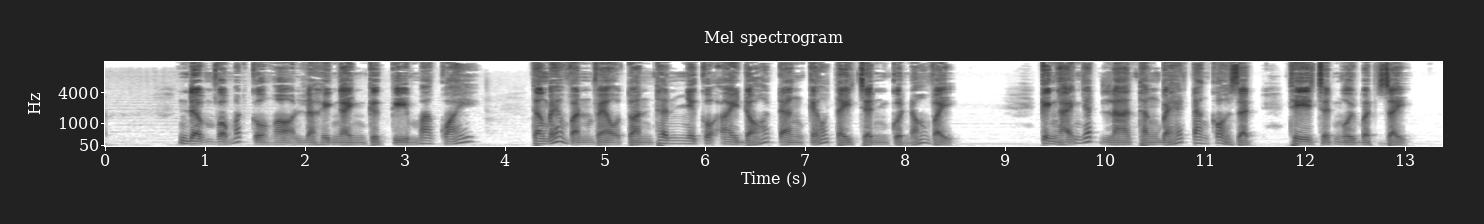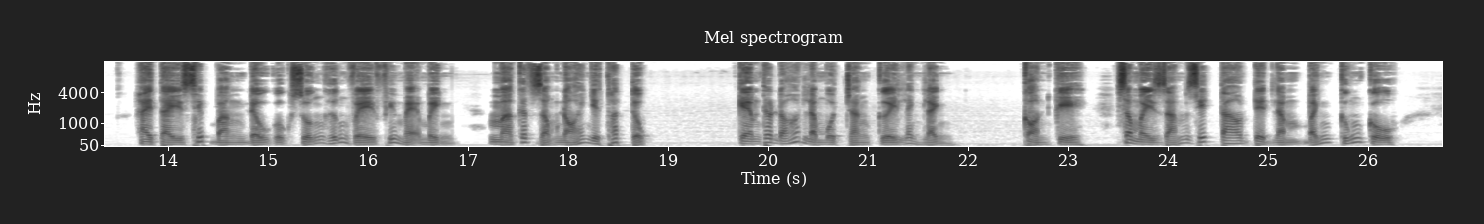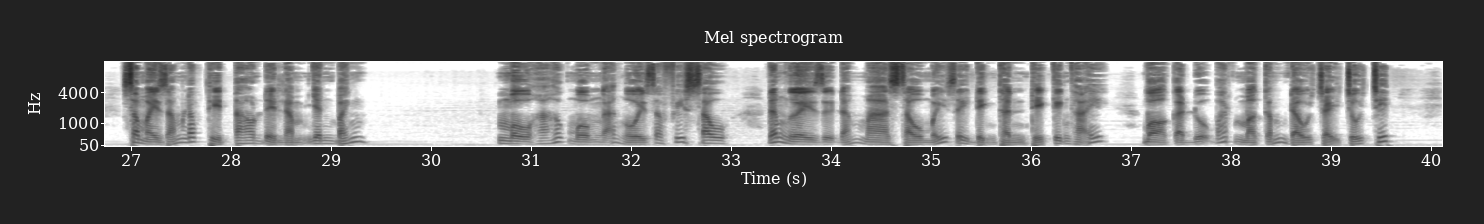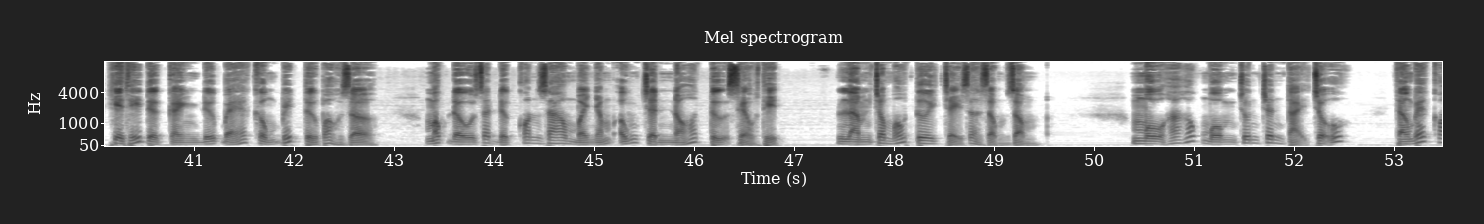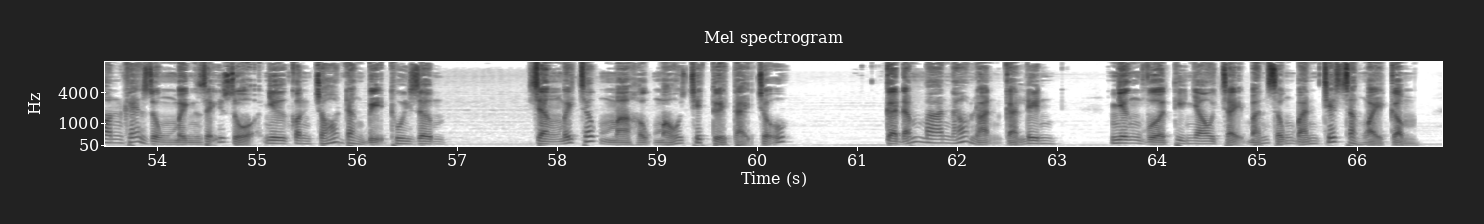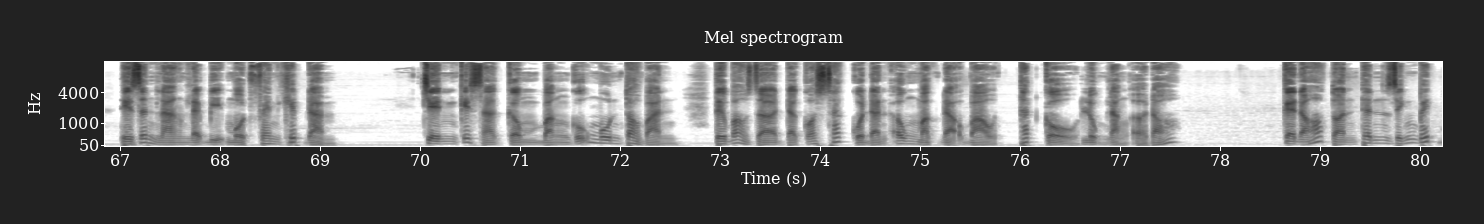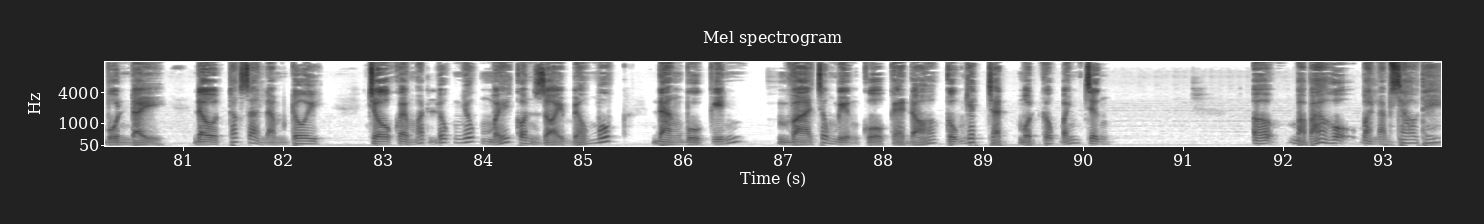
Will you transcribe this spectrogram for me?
Đậm vào mắt của họ là hình ảnh cực kỳ ma quái. Thằng bé vặn vẹo toàn thân như có ai đó đang kéo tay chân của nó vậy. Kinh hãi nhất là thằng bé đang co giật thì chợt ngồi bật dậy. Hai tay xếp bằng đầu gục xuống hướng về phía mẹ mình mà cất giọng nói như thoát tục. Kèm theo đó là một chàng cười lanh lành. Còn kìa, sao mày dám giết tao để làm bánh cúng cụ? Sao mày dám lóc thịt tao để làm nhân bánh? Mộ há hốc mồm ngã ngồi ra phía sau. Đám người dự đám ma sau mấy giây định thần thì kinh hãi. Bỏ cả đũa bát mà cắm đầu chạy chối chết. Khi thấy được cảnh đứa bé không biết từ bao giờ. Móc đầu ra được con dao mà nhắm ống chân nó tự xèo thịt. Làm cho máu tươi chảy ra ròng ròng. Mộ há hốc mồm chôn chân tại chỗ. Thằng bé con khẽ dùng mình dãy rủa như con chó đang bị thui rơm. Chẳng mấy chốc mà hộc máu chết tươi tại chỗ. Cả đám ma náo loạn cả lên. Nhưng vừa thi nhau chạy bán sống bán chết ra ngoài cổng, thì dân làng lại bị một phen khiếp đảm. Trên cái xà cổng bằng gỗ môn to bản, từ bao giờ đã có xác của đàn ông mặc đạo bào thắt cổ lủng lẳng ở đó. cái đó toàn thân dính bết bùn đầy, đầu tóc ra làm đôi, chỗ khoe mắt lúc nhúc mấy con giỏi béo múp đang bù kín và trong miệng của kẻ đó cũng nhét chặt một cốc bánh trưng. Ờ, bà bá hộ, bà làm sao thế?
